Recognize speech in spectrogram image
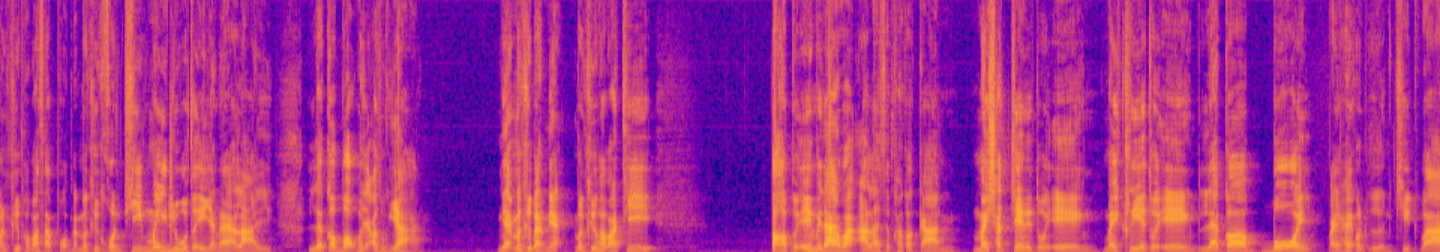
มันคือภาวะสับสนมันคือคนที่ไม่รู้ตัวเองอยากได้อะไร แล้วก็บอกว่าจะเอาทุกอย่างเนี่ยมันคือแบบเนี้ยมันคือภาวะที่ตอบตัวเองไม่ได้ว่าอะไรสำคัญกว่ากัน ไม่ชัดเจนในตัวเอง ไม่เคลียร์ตัวเอง แล้วก็โบยไปให้คนอื่นคิดว่า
